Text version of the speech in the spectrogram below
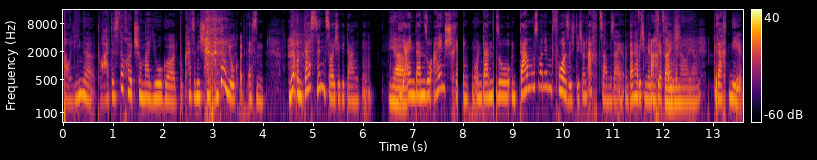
Pauline, du hattest doch heute schon mal Joghurt, du kannst ja nicht schon wieder Joghurt essen. Ne? Und das sind solche Gedanken, ja. die einen dann so einschränken und dann so, und da muss man eben vorsichtig und achtsam sein. Und dann habe ich mir achtsam, wieder genau, ja. gedacht, nee,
